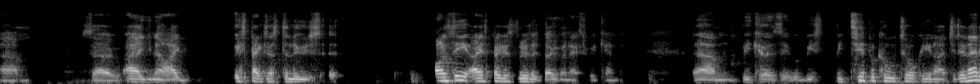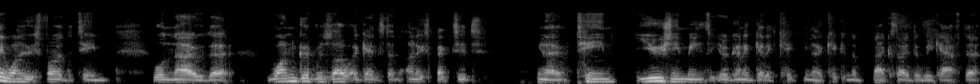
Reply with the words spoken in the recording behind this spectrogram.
Um, so, uh, you know, I expect us to lose honestly, I expect us to lose at Dover next weekend um, because it would be, be typical Torquay United. And anyone who's followed the team will know that one good result against an unexpected, you know, team usually means that you're going to get a kick, you know, kick in the backside the week after.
